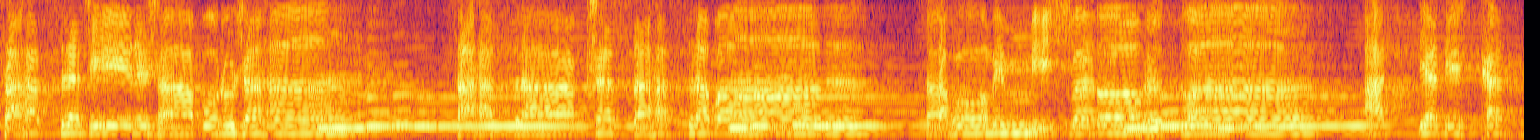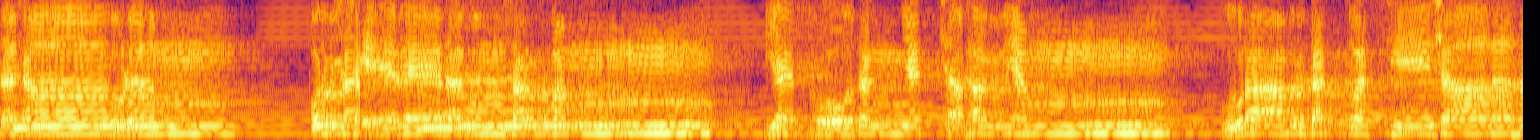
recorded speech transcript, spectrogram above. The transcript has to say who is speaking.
Speaker 1: सहस्रशीर्षा पुरुषः सहस्राक्षः सहस्रपात् भूमिम् विश्वतो भृत्वा अत्यतिष्ठद्दशाङ्गुणम् पुरुषे वेदगुम् सर्वम् यद्भूतम् यच्छ भव्यम् उतामृतत्वस्येशानः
